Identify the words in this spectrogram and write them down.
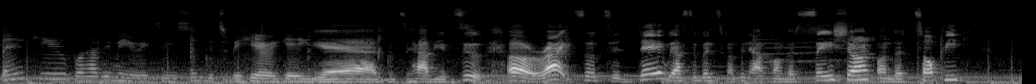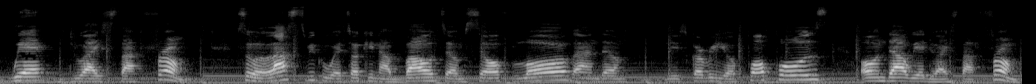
Thank you for having me, Iriti. It's so good to be here again. Yeah, good to have you too. All right, so today we are still going to continue our conversation on the topic Where do I start from? So last week we were talking about um, self-love and um, discovering your purpose under where do I start from.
